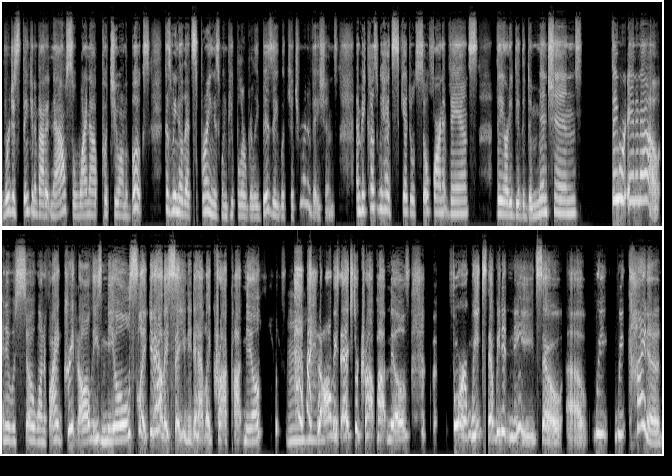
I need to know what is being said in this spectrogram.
we're just thinking about it now so why not put you on the books because we know that spring is when people are really busy with kitchen renovations and because we had scheduled so far in advance they already did the dimensions they were in and out and it was so wonderful i created all these meals like you know how they say you need to have like crock pot meal mm-hmm. all these extra crock pot meals for weeks that we didn't need. So uh, we we kind of uh,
